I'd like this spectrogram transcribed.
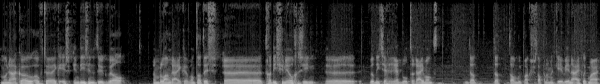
Monaco over twee weken is in die zin natuurlijk wel een belangrijke. Want dat is uh, traditioneel gezien, ik wil niet zeggen Red Bull terrein, want dat, dat, dan moet Max Verstappen hem een keer winnen eigenlijk. Maar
